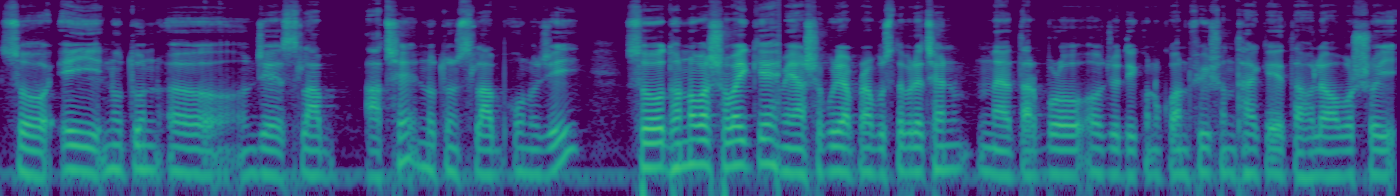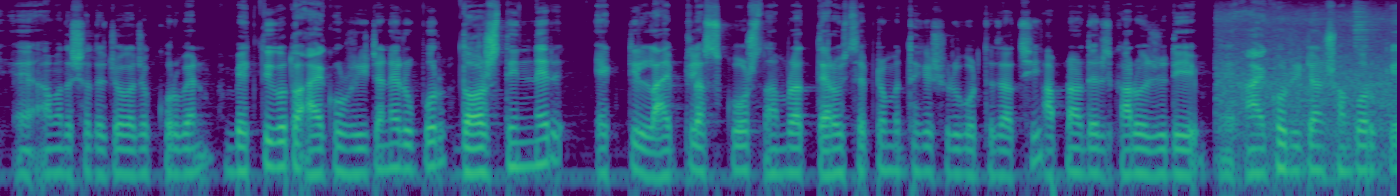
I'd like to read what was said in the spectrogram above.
সো এই নতুন যে স্ল্যাব আছে নতুন স্ল্যাব অনুযায়ী। সো ধন্যবাদ সবাইকে। আমি আশা করি আপনারা বুঝতে পেরেছেন। উম, তারপরও যদি কোনো কনফিউশন থাকে তাহলে অবশ্যই আমাদের সাথে যোগাযোগ করবেন। ব্যক্তিগত আয়কর রিটার্নের উপর দশ দিনের একটি লাইভ ক্লাস কোর্স আমরা তেরোই সেপ্টেম্বর থেকে শুরু করতে যাচ্ছি। আপনাদের কারও যদি আয়কর রিটার্ন সম্পর্কে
